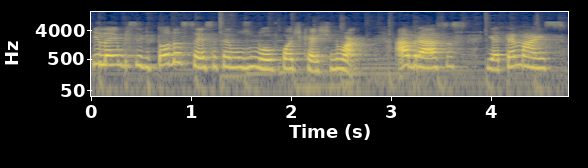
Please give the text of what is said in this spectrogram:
E lembre-se que toda sexta temos um novo podcast no ar. Abraços e até mais!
